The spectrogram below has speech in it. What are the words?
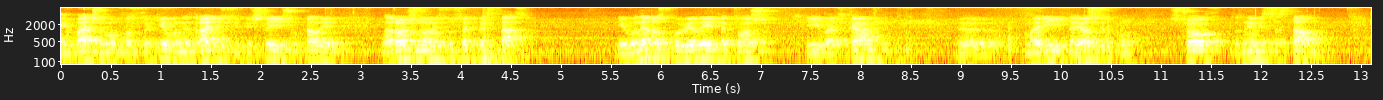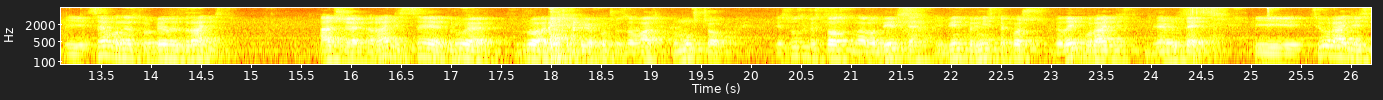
Як бачимо, пастухи вони з радістю пішли і шукали народженого Ісуса Христа. І вони розповіли також і батькам е, Марії та Йосипу, що з ними це стало. І це вони зробили з радістю. Адже радість це друге, друга річ, яку я хочу зауважити, тому що Ісус Христос народився і Він приніс також велику радість для людей. І цю радість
